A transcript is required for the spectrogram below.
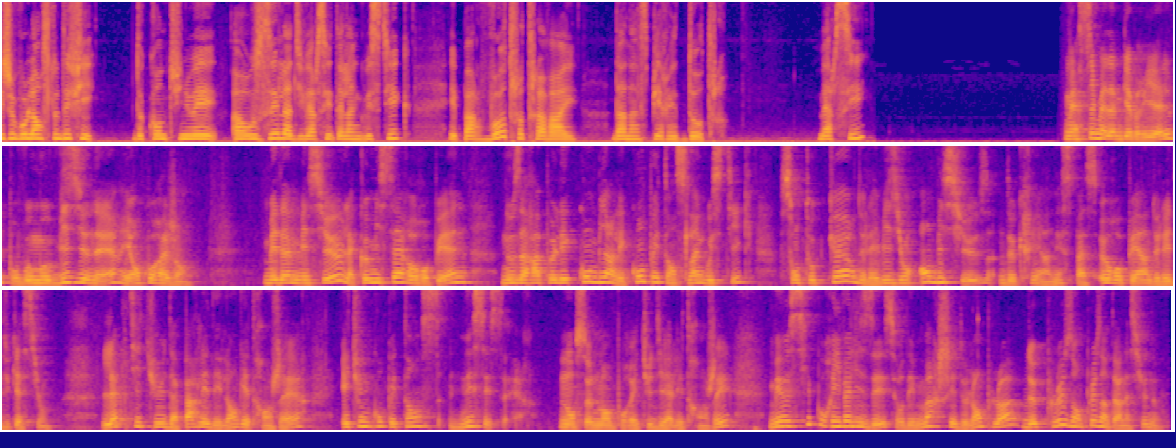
Et je vous lance le défi de continuer à oser la diversité linguistique et par votre travail d'en inspirer d'autres. Merci. Merci Madame Gabrielle pour vos mots visionnaires et encourageants. Mesdames, Messieurs, la commissaire européenne nous a rappelé combien les compétences linguistiques sont au cœur de la vision ambitieuse de créer un espace européen de l'éducation. L'aptitude à parler des langues étrangères est une compétence nécessaire non seulement pour étudier à l'étranger, mais aussi pour rivaliser sur des marchés de l'emploi de plus en plus internationaux.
